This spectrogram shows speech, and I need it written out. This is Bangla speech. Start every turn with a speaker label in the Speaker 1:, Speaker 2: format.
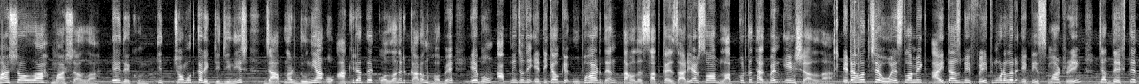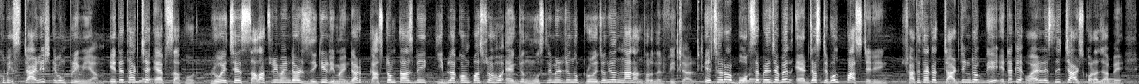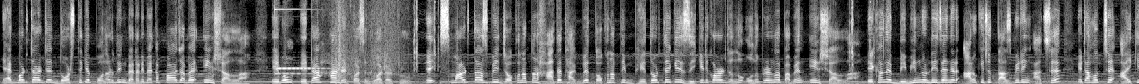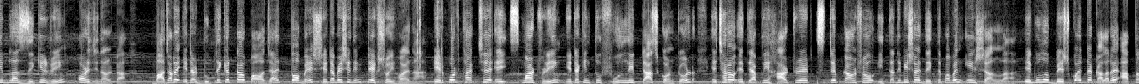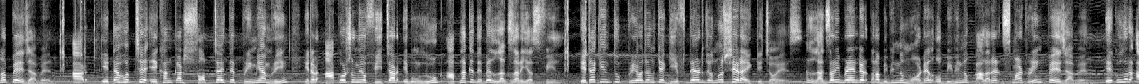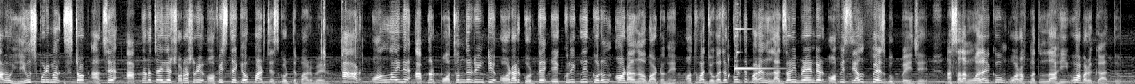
Speaker 1: মাশাল্লাহ মাশাল্লাহ এই দেখুন, কি চমৎকার একটি জিনিস যা আপনার দুনিয়া ও আখিরাতে কল্যাণের কারণ হবে এবং আপনি যদি এটি কাউকে উপহার দেন, তাহলে সাদকায় জারিয়ার সব লাভ করতে থাকবেন ইনশাল্লাহ এটা হচ্ছে ও ইসলামিক আইটাসবি ফেথ মডেলের একটি স্মার্ট রিং যা দেখতে খুবই স্টাইলিশ এবং প্রিমিয়াম। এতে থাকছে অ্যাপ সাপোর্ট। রয়েছে সালাত রিমাইন্ডার, জিকির রিমাইন্ডার, কাস্টম তাসবি, কিবলা কম্পাস সহ একজন মুসলিমের জন্য প্রয়োজনীয় নানান ধরনের ফিচার এছাড়া বক্সে পেয়ে যাবেন অ্যাডজাস্টেবল পাঁচ স্টিরিং সাথে থাকা চার্জিং ডক দিয়ে এটাকে ওয়্যারলেসলি চার্জ করা যাবে। একবার চার্জে দশ থেকে পনেরো দিন ব্যাটারি ব্যাকআপ পাওয়া যাবে ইনশাল্লাহ এবং এটা হান্ড্রেড পার্সেন্ট ওয়াটারপ্রুফ এই স্মার্ট তাসবি যখন আপনার হাতে থাকবে, তখন আপনি ভেতর থেকে জিকির করার জন্য অনুপ্রেরণা পাবেন ইনশাল্লাহ এখানে বিভিন্ন ডিজাইনের আরও কিছু তাসবি রিং আছে। এটা হচ্ছে আইকিবলা জিকির রিং অরিজিনালটা বাজারে এটার ডুপ্লিকেটটাও পাওয়া যায়, তবে সেটা বেশি দিন টেকসই হয় না। এরপর থাকছে এই স্মার্ট রিং, এটা কিন্তু ফুললি টাচ কন্ট্রোলড। এছাড়াও এতে আপনি হার্ট রেট, স্টেপ কাউন্ট সহ ইত্যাদি বিষয় দেখতে পাবেন ইনশাল্লাহ এগুলো বেশ কয়েকটা কালারে আপনারা পেয়ে যাবেন। আর এটা হচ্ছে এখানকার সবচাইতে প্রিমিয়াম রিং, এটার আকর্ষণীয় ফিচার এবং লুক আপনাকে দেবে লাক্সারিয়াস ফিল। এটা কিন্তু প্রিয়জনকে গিফট দেওয়ার জন্য সেরা একটি চয়েস লাক্সারি ব্র্যান্ডের তারা বিভিন্ন মডেল ও বিভিন্ন কালারের স্মার্ট রিং পেয়ে যাবেন এগুলোর আরও হিউজ পরিমাণ স্টক আছে, আপনারা চাইলে সরাসরি অফিস থেকেও পারচেস করতে পারবেন। আর অনলাইনে আপনার পছন্দের রিংটি অর্ডার করতে এক্ষুনি ক্লিক করুন অর্ডার নাও বাটনে অথবা যোগাযোগ করতে পারেন লাক্সারি ব্র্যান্ডের অফিসিয়াল ফেসবুক পেজে আসসালামু আলাইকুম ওয়া রাহমাতুল্লাহি ওয়া বারাকাতুহু।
